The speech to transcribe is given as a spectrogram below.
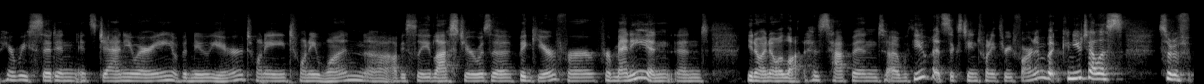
here we sit in it's January of a new year, 2021. Uh, obviously, last year was a big year for for many, and and you know I know a lot has happened uh, with you at 1623 Farnham. But can you tell us sort of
